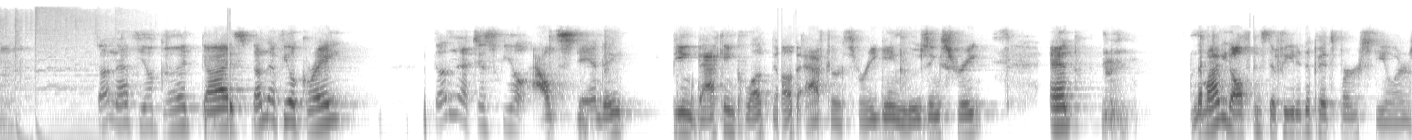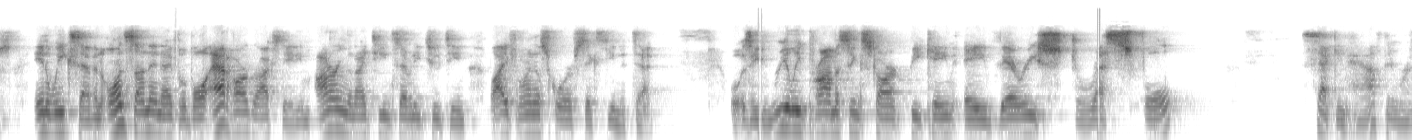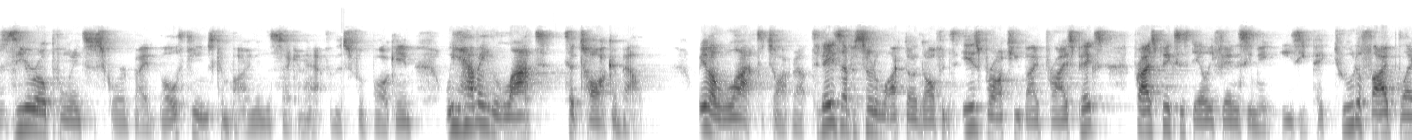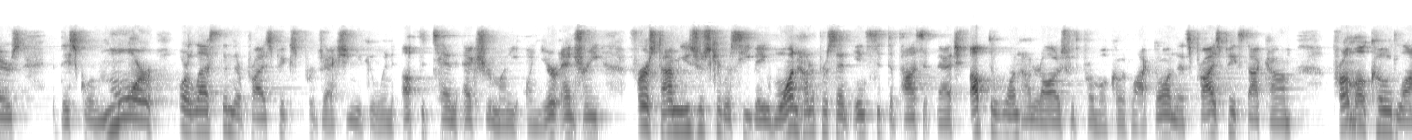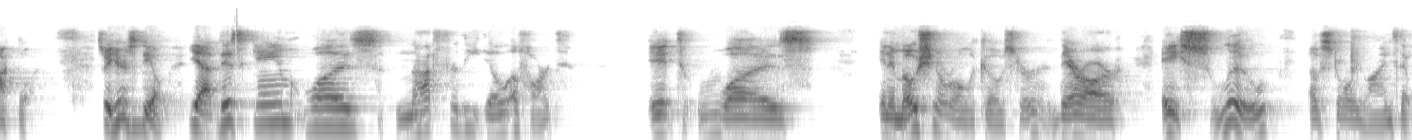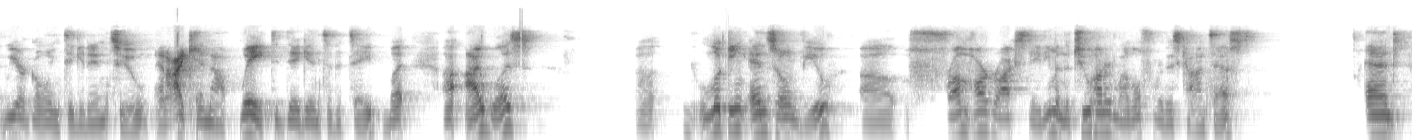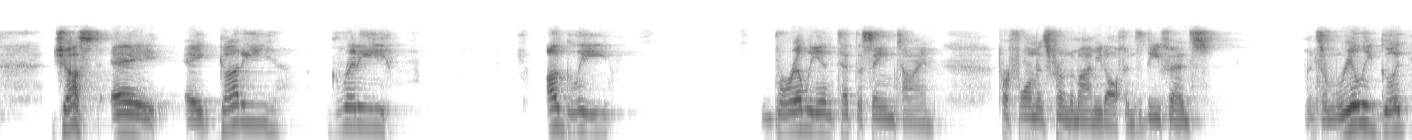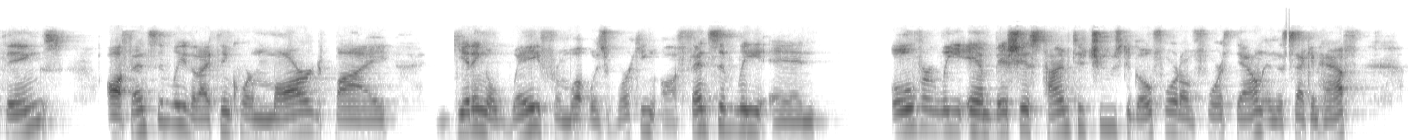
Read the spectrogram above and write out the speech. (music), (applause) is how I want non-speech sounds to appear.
Doesn't that feel good, guys? Doesn't that feel great? Doesn't that just feel outstanding being back in Club Dub after a three game losing streak? And (clears throat) the Miami Dolphins defeated the Pittsburgh Steelers in week seven on Sunday Night Football at Hard Rock Stadium, honoring the 1972 team by a final score of 16 to 10. What was a really promising start became a very stressful second half. There were zero points scored by both teams combined in the second half of this football game. We have a lot to talk about. We have a lot to talk about. Today's episode of Locked On Dolphins is brought to you by Prize Picks. Prize Picks is daily fantasy made easy. Pick two to five players. If they score more or less than their Prize Picks projection, you can win up to 10 extra money on your entry. First time users can receive a 100% instant deposit match up to $100 with promo code Locked On. That's prizepicks.com, promo code Locked On. So here's the deal. Yeah, this game was not for the ill of heart. It was an emotional roller coaster. There are a slew of storylines that we are going to get into, and I cannot wait to dig into the tape. But uh, I was uh, looking end zone view uh, from Hard Rock Stadium in the 200 level for this contest, and just a a gutty, gritty, ugly, brilliant at the same time performance from the Miami Dolphins defense. And some really good things offensively that I think were marred by getting away from what was working offensively and overly ambitious time to choose to go for it on fourth down in the second half,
